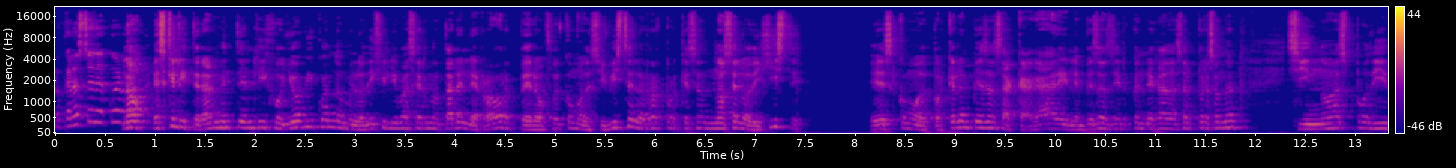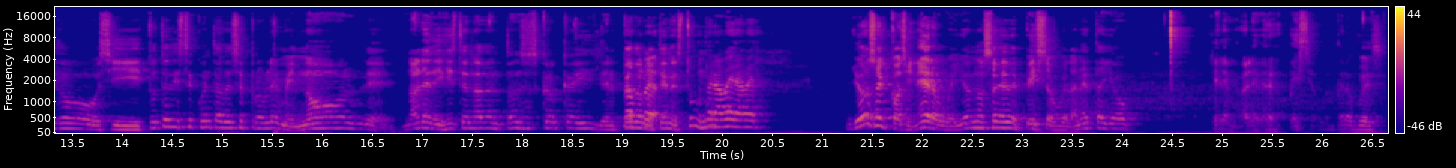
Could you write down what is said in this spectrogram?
Lo que no estoy de acuerdo. No, es que literalmente él dijo, yo vi cuando me lo dije y le iba a hacer notar el error, pero fue como de si viste el error, ¿por qué no se lo dijiste? Es como de por qué lo empiezas a cagar y le empiezas a decir pendejadas al personal si no has podido, si tú te diste cuenta de ese problema y no le, no le dijiste nada, entonces creo que ahí el pedo pero- lo tienes tú, ¿no? Pero a ver, a ver. Yo soy cocinero, güey, yo no soy de piso, güey, la neta yo... ¿Qué le vale ver el piso, güey? Pero pues...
